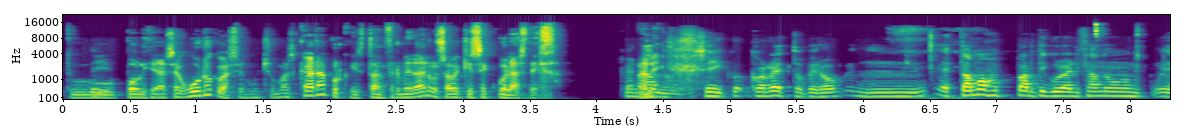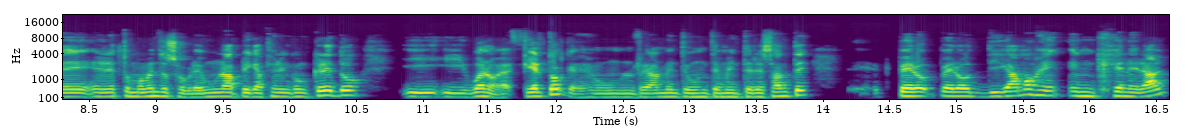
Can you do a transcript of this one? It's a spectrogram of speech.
tu policía de seguro, que va a ser mucho más cara porque esta enfermedad no sabe qué secuelas deja. Fernando, sí, correcto, pero mm, estamos particularizando eh, en estos momentos sobre una aplicación en concreto y, bueno, es cierto que es un, realmente un tema interesante, eh, pero, pero digamos en, general,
